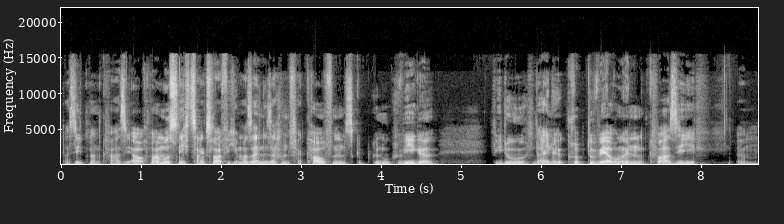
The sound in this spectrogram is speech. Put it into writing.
Da sieht man quasi auch, man muss nicht zwangsläufig immer seine Sachen verkaufen. Es gibt genug Wege, wie du deine Kryptowährungen quasi ähm,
